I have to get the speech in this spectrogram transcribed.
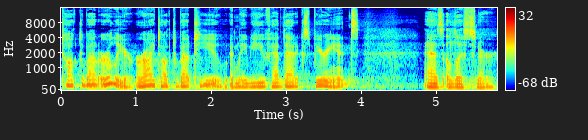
talked about earlier, or I talked about to you, and maybe you've had that experience as a listener.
